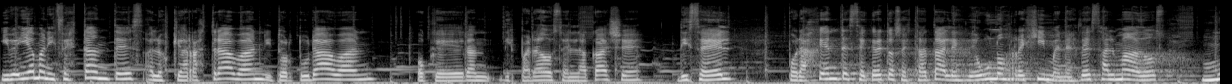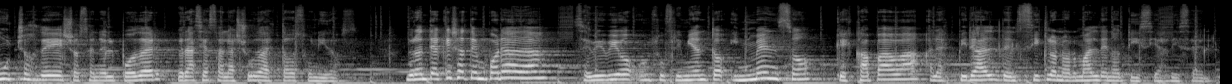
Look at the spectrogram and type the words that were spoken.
Y veía manifestantes a los que arrastraban y torturaban o que eran disparados en la calle, dice él, por agentes secretos estatales de unos regímenes desalmados, muchos de ellos en el poder gracias a la ayuda de Estados Unidos. Durante aquella temporada se vivió un sufrimiento inmenso que escapaba a la espiral del ciclo normal de noticias, dice él.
